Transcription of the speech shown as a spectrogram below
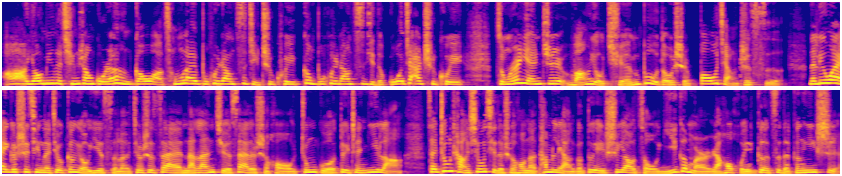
啊！姚明的情商果然很高啊，从来不会让自己吃亏，更不会让自己的国家吃亏。总而言之，网友全部都是包褒奖之词。那另外一个事情呢，就更有意思了，就是。在男篮决赛的时候，中国对阵伊朗，在中场休息的时候呢，他们两个队是要走一个门然后回各自的更衣室。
